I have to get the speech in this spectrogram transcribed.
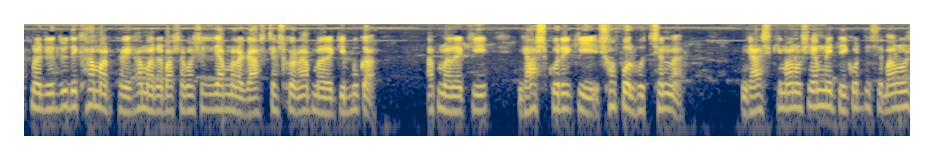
আপনাদের যদি খামার থাকে, খামারের পাশাপাশি যদি আপনারা ঘাস চাষ করেন, আপনারা কি বোকা? আপনারা কি ঘাস করে কি সফল হচ্ছেন না? ঘাস কি মানুষ এমনিতেই করতেছে? মানুষ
